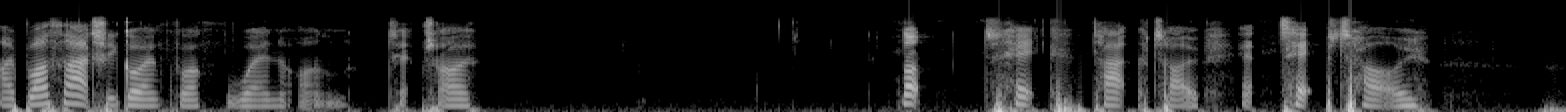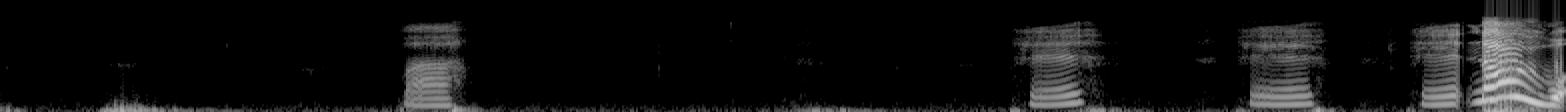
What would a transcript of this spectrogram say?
My brother actually going for a win on tiptoe. Not tic tac toe, it's tiptoe. Where? Here, here, here. No!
